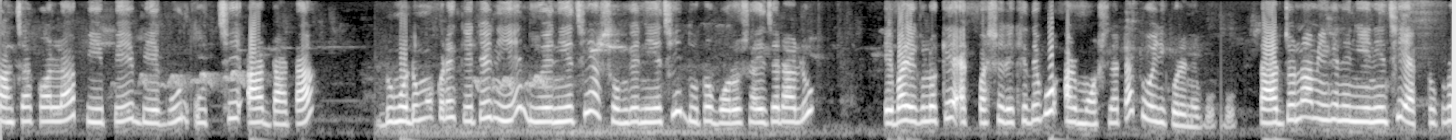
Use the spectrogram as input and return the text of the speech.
কাঁচা কলা, পেঁপে, বেগুন, উচ্ছে আর ডাঁটা ডুমো ডুমো করে কেটে নিয়ে ধুয়ে নিয়েছি আর সঙ্গে নিয়েছি দুটো বড় সাইজের আলু। এবার এগুলোকে এক পাশে রেখে দেব আর মশলাটা তৈরি করে নেব। তার জন্য আমি এখানে নিয়ে নিয়েছি এক টুকরো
